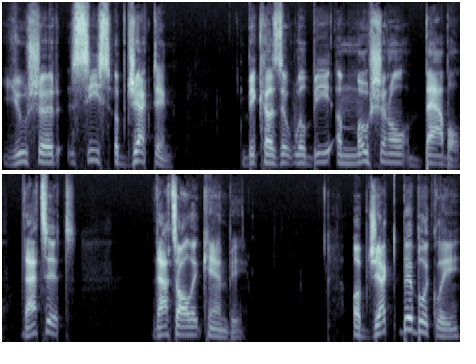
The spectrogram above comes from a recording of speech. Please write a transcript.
you should cease objecting because it will be emotional babble. That's it. That's all it can be. Object biblically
